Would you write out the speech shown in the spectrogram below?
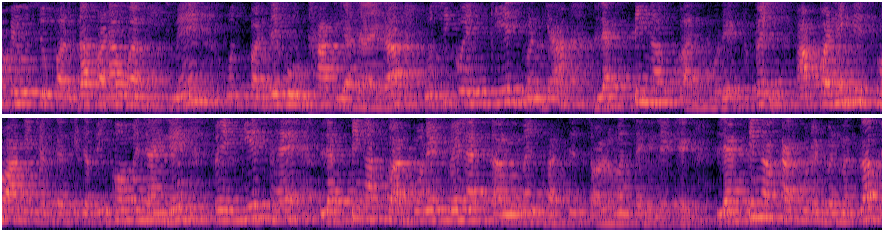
पे उस जो पर्दा पड़ा हुआ बीच में, उस पर्दे को उठा दिया जाएगा। उसी को एक केस बन गया लेफ्टिंग ऑफ़ कॉर्पोरेट वेल आप पढ़ेंगे इसको आगे चल करके जब ई में जाएँगे तो एक केस है lifting of corporate veil as Solomon versus Solomon से related lifting of corporate veil मतलब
